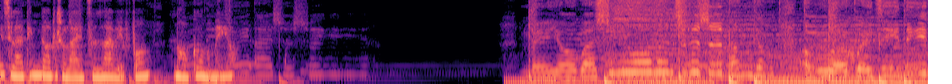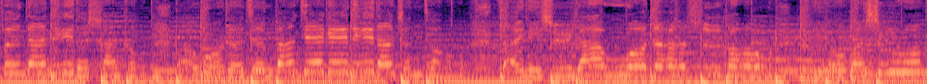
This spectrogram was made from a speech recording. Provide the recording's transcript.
一起来听到这首来自赖伟峰《闹够了没有》。没有关系，我们只是朋友，偶尔会替你分担你的伤口，把我的肩膀借给你当枕头，在你需要我的时候。没有关系，我们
